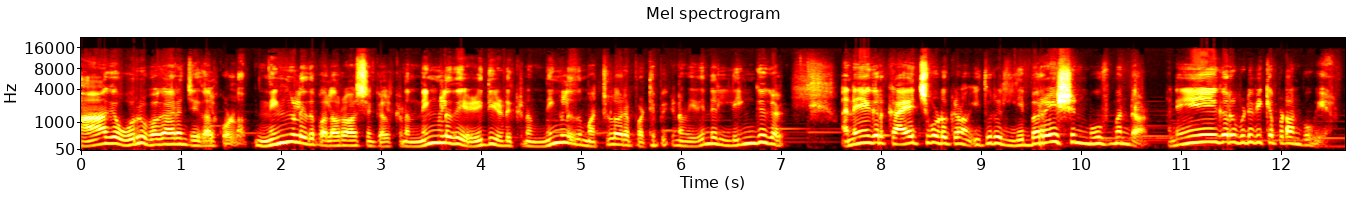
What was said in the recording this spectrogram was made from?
ആകെ ഒരു ഉപകാരം ചെയ്താൽ കൊള്ളാം. നിങ്ങളിത് പല പ്രാവശ്യം കേൾക്കണം നിങ്ങളിത് എഴുതിയെടുക്കണം നിങ്ങളിത് മറ്റുള്ളവരെ പഠിപ്പിക്കണം. ഇതിന്റെ ലിങ്കുകൾ അനേകർക്ക് അയച്ചു കൊടുക്കണം. ഇതൊരു ലിബറേഷൻ മൂവ്മെന്റാണ് അനേകർ വിടുവിക്കപ്പെടാൻ പോവുകയാണ്.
